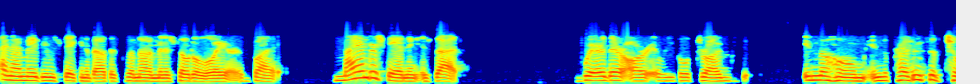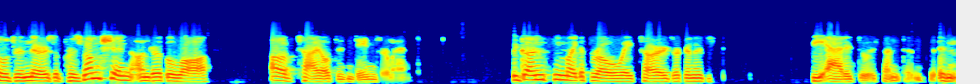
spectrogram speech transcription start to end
and I may be mistaken about this because I'm not a Minnesota lawyer, but my understanding is that where there are illegal drugs in the home, in the presence of children, there is a presumption under the law of child endangerment. The guns seem like a throwaway charge, are going to just be added to a sentence, and,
